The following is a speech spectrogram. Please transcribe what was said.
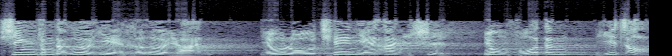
心中的恶业和恶缘，犹如千年暗室，用佛灯一照，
